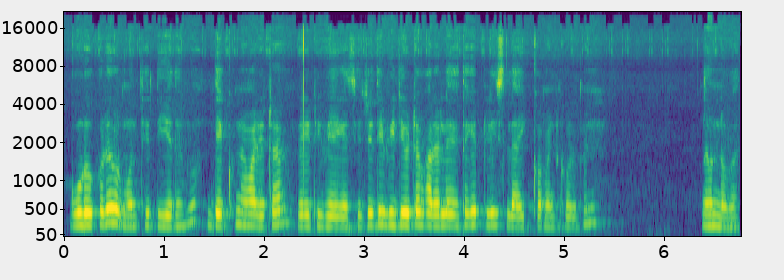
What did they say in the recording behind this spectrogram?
গুঁড়ো করে ওর মধ্যে দিয়ে দেবো। দেখুন আমার এটা রেডি হয়ে গেছে। যদি ভিডিওটা ভালো লাগে থাকে প্লিজ লাইক কমেন্ট করবেন। ধন্যবাদ।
